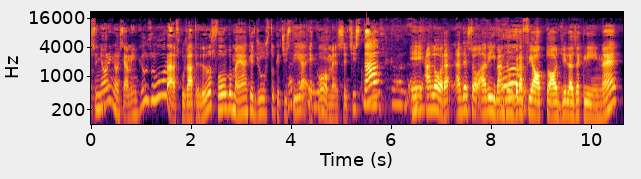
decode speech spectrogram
signori, noi siamo in chiusura. Scusate dello sfogo, ma è anche giusto che ci stia. È come se ci sta. E allora, adesso arriva anche un graffiotto oggi, la Jacqueline, eh?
